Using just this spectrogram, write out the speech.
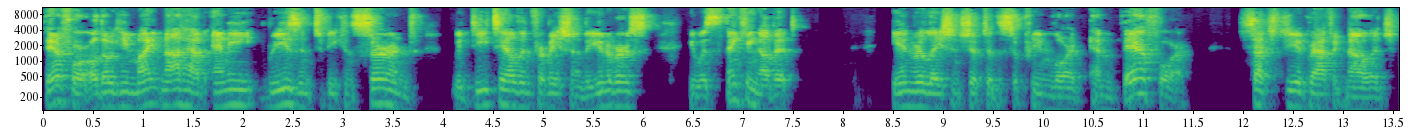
Therefore, although he might not have any reason to be concerned with detailed information of the universe, he was thinking of it in relationship to the Supreme Lord, and therefore, such geographic knowledge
